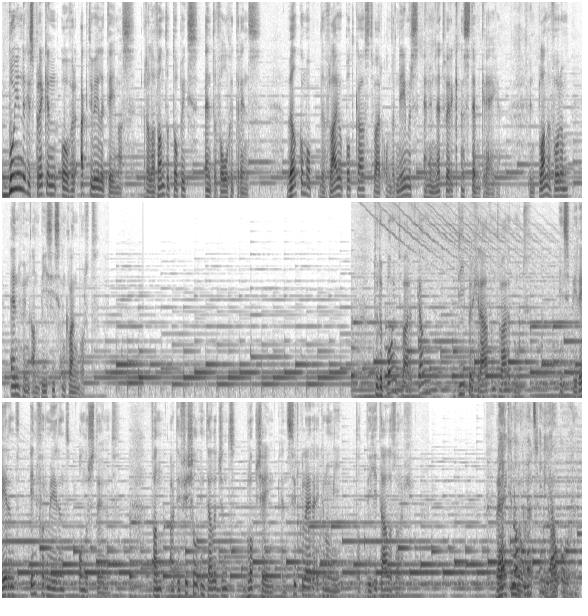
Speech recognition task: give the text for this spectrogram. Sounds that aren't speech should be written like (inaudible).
Boeiende gesprekken over actuele thema's, relevante topics en te volgen trends. Welkom op de Vlaio podcast waar ondernemers en hun netwerk een stem krijgen, hun plannen vorm en hun ambities een klankbord. To the point waar het kan, dieper gravend waar het moet. Inspirerend, informerend, ondersteunend. Van artificial intelligence, blockchain en circulaire economie tot digitale zorg. Wij knopen het in jouw oren.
